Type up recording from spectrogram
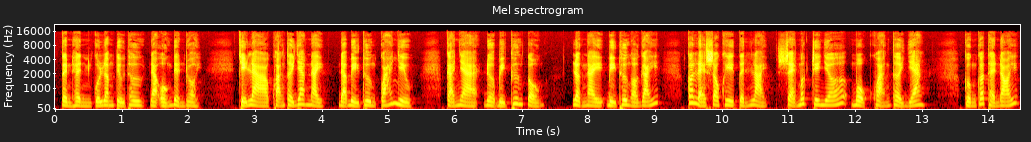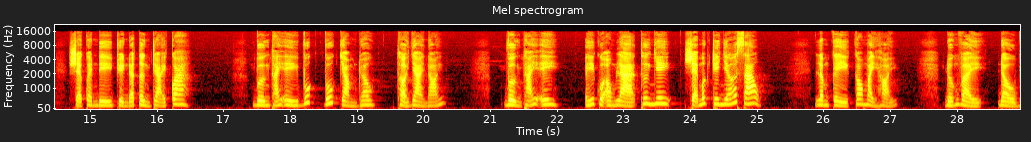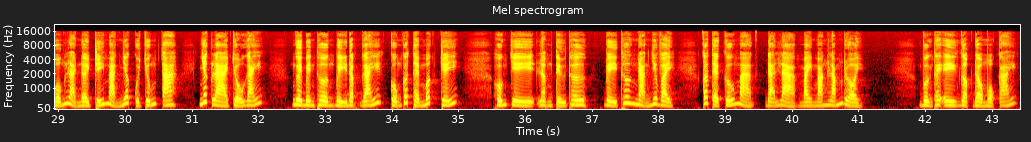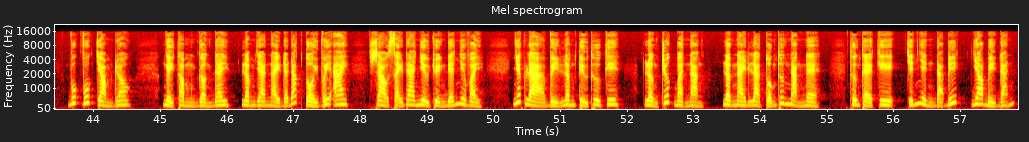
Tình hình của Lâm Tiểu Thư đã ổn định rồi. Chỉ là khoảng thời gian này đã bị thương quá nhiều. Cả nhà đều bị thương tổn. Lần này bị thương ở gáy, có lẽ sau khi tỉnh lại sẽ mất trí nhớ một khoảng thời gian. Cũng có thể nói sẽ quên đi chuyện đã từng trải qua. Vương Thái Y vuốt vuốt chòm râu, thở dài nói. Vương Thái Y, ý của ông là Thư Nhi sẽ mất trí nhớ sao? Lâm Kỳ câu mày hỏi. Đúng vậy, đầu vốn là nơi trí mạng nhất của chúng ta, nhất là chỗ gáy. Người bình thường bị đập gáy cũng có thể mất trí. Huống chi Lâm Tiểu Thư bị thương nặng như vậy, có thể cứu mạng đã là may mắn lắm rồi. Vương Thái Y gật đầu một cái, vuốt vuốt chòm râu. Nghĩ thầm gần đây Lâm gia này đã đắc tội với ai, sao xảy ra nhiều chuyện đến như vậy. Nhất là vì Lâm Tiểu Thư kia, lần trước bệnh nặng, lần này là tổn thương nặng nề. Thương thể kia chính nhìn đã biết do bị đánh.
